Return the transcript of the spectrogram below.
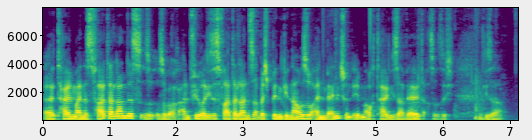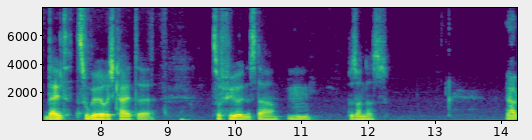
äh, Teil meines Vaterlandes, so, sogar auch Anführer dieses Vaterlandes, aber ich bin genauso ein Mensch und eben auch Teil dieser Welt. Also sich mhm. dieser Weltzugehörigkeit äh, zu fühlen, ist da mhm. besonders ja,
